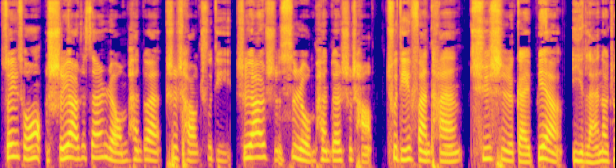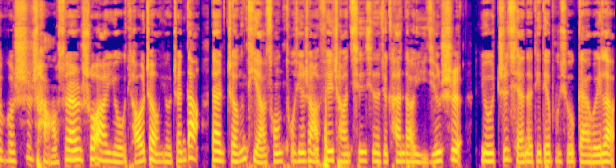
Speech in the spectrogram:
所以从十月二十三日我们判断市场触底，十月二十四日我们判断市场。触底反弹趋势改变以来呢，这个市场虽然说啊有调整有震荡，但整体啊从图形上非常清晰的就看到已经是由之前的跌跌不休改为了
